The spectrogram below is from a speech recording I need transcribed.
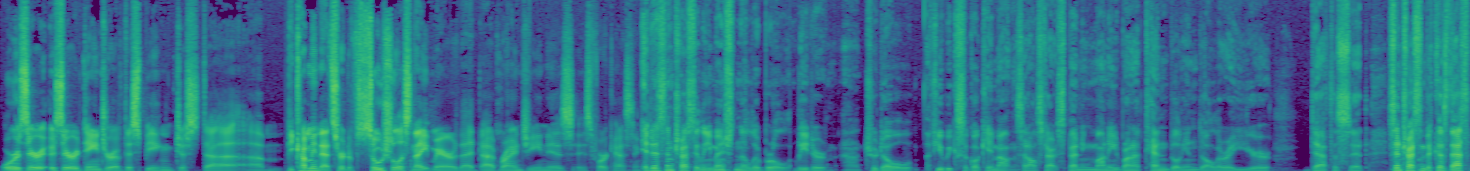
or is there is there a danger of this being just uh, um, becoming that sort of socialist nightmare that uh, Brian Jean is is forecasting? It is interesting you mentioned the Liberal leader uh, Trudeau a few weeks ago came out and said, "I'll start spending money, run a ten billion dollar a year." Deficit. It's interesting because that's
